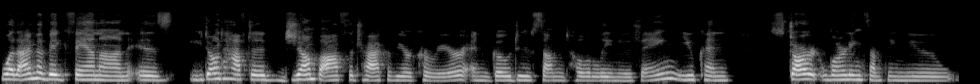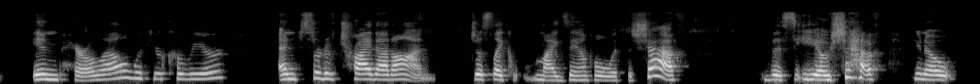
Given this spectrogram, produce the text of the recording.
what I'm a big fan on is you don't have to jump off the track of your career and go do some totally new thing. You can start learning something new in parallel with your career and sort of try that on. Just like my example with the chef, the CEO chef, you know,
